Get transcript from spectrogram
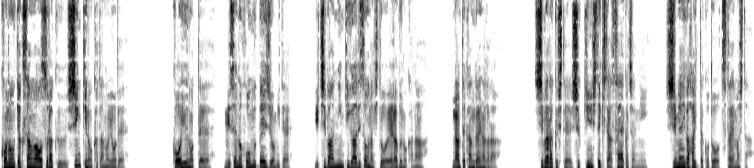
このお客さんはおそらく新規の方のようで、こういうのって店のホームページを見て一番人気がありそうな人を選ぶのかな、なんて考えながら、しばらくして出勤してきたさやかちゃんに指名が入ったことを伝えました。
